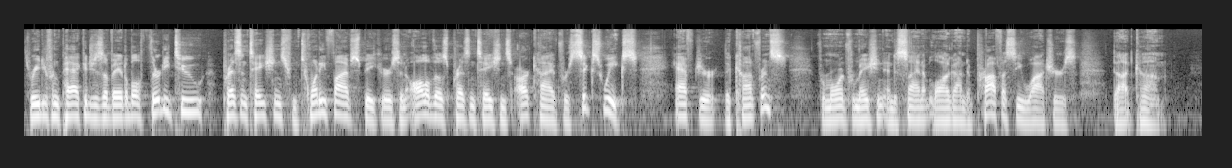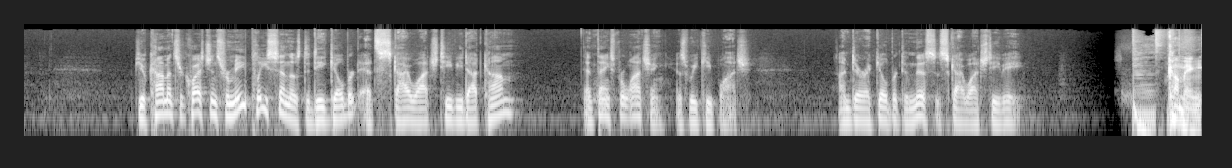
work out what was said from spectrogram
Three different packages available, 32 presentations from 25 speakers, and all of those presentations archived for six weeks after the conference. For more information and to sign up, log on to prophecywatchers.com. If you have comments or questions for me, please send those to dgilbert at skywatchtv.com. And thanks for watching as we keep watch. I'm Derek Gilbert, and this is Skywatch TV. Coming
